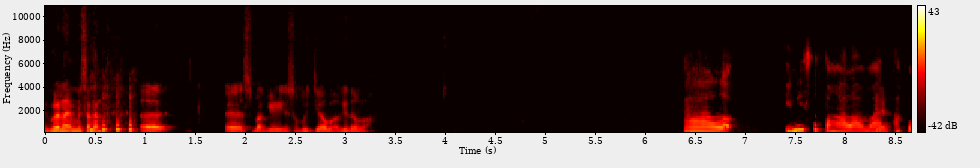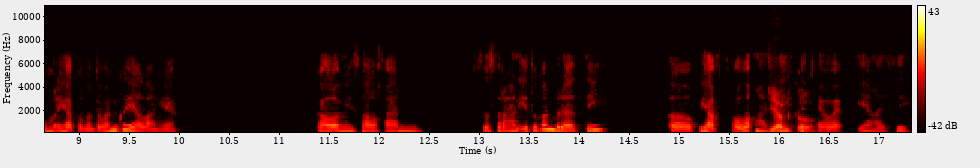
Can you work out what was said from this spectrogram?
gue nanya misalkan uh, uh, sebagai suku Jawa gitu loh Kalau ini sepengalaman yeah. aku melihat teman-temanku ya Lang ya. Kalau misalkan seserahan itu kan berarti uh, pihak cowok ngasih yeah, ke cewek, ya nggak sih?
